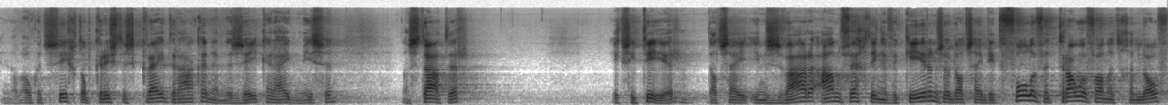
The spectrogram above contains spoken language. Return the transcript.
En dan ook het zicht op Christus kwijtraken en de zekerheid missen dan staat er, ik citeer, dat zij in zware aanvechtingen verkeren, zodat zij dit volle vertrouwen van het geloof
